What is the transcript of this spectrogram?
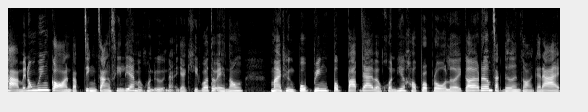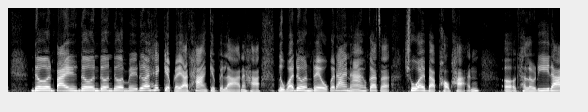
ค่ะ ไม่ต้องวิ่งก่อนแบบจริงจังซีเรียสเหมือนคนอื่นอะอย่าคิดว่าตัวเองต้อง มาถึงปุ๊บวิ่งปุ๊บปั๊บได้แบบคนที่เขา pro pro เลย ก็เริ่มจากเดินก่อนก็ได้ เดินไปเดินเดินเดินไปเรื่อยให้เก็บระยะทางเก็บเวลานะคะ หรือว่าเดินเร็วก็ได้นะ ก็จะช่วยแบบเผาผลาญแคลอรี่ได้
